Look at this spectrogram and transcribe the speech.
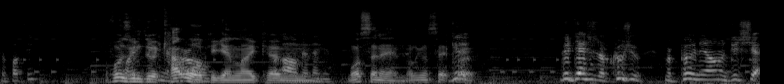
The fuck, dude? I thought he was gonna do a catwalk again, like um, Oh, okay, thank you. what's the name? I was gonna say it, bro. Good. Good dancers are crucial for putting it on a good show.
